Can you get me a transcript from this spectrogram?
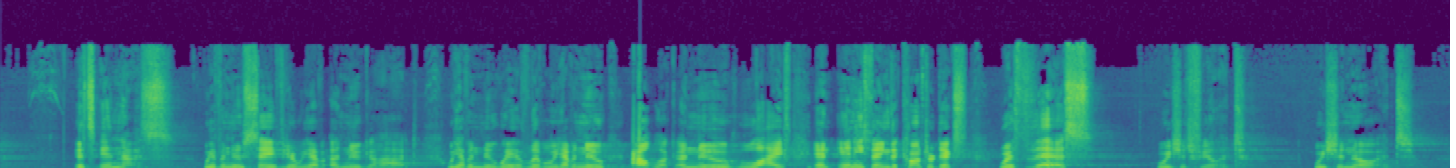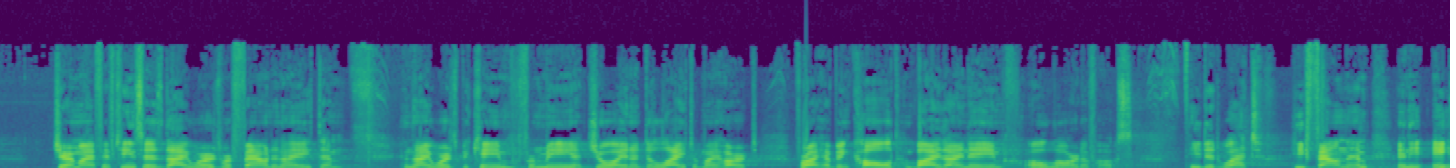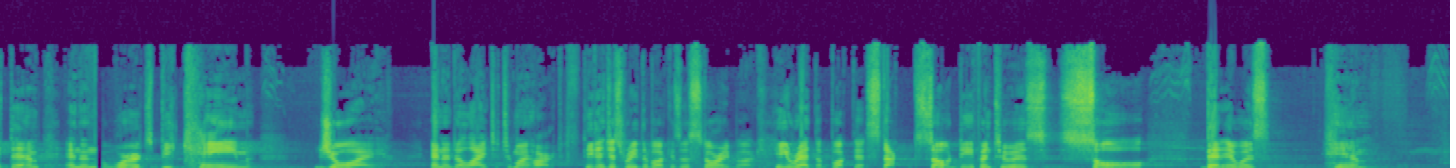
It's in us. We have a new Savior. We have a new God. We have a new way of living. We have a new outlook, a new life. And anything that contradicts with this, we should feel it. We should know it. Jeremiah 15 says, Thy words were found, and I ate them. And thy words became for me a joy and a delight of my heart, for I have been called by thy name, O Lord of hosts. He did what? He found them and he ate them, and then the words became joy and a delight to my heart. He didn't just read the book as a storybook, he read the book that stuck so deep into his soul that it was him.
